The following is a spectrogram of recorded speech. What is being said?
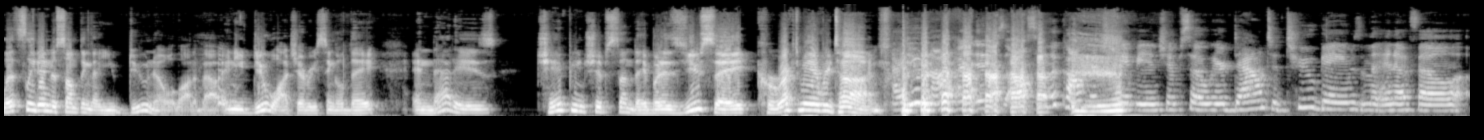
let's lead into something that you do know a lot about and you do watch every single day, and that is." Championship Sunday, but as you say, correct me every time. i do not it is also the conference championship so we're down to two games in the nfl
